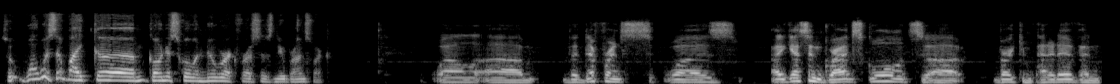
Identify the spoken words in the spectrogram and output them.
so what was it like um, going to school in Newark versus New Brunswick? Well, um, the difference was, I guess, in grad school, it's uh, very competitive and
